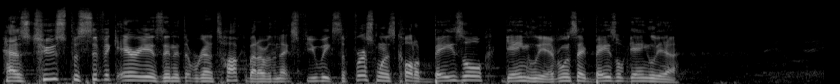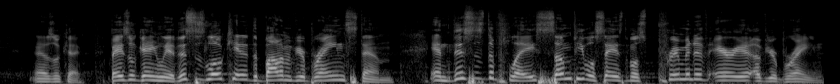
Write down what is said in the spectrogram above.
has two specific areas in it that we're going to talk about over the next few weeks. The first one is called a basal ganglia. Everyone say basal ganglia. That was okay. Basal ganglia. This is located at the bottom of your brain stem. And this is the place, some people say, is the most primitive area of your brain.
